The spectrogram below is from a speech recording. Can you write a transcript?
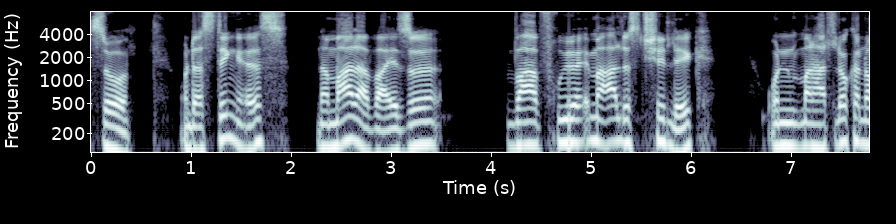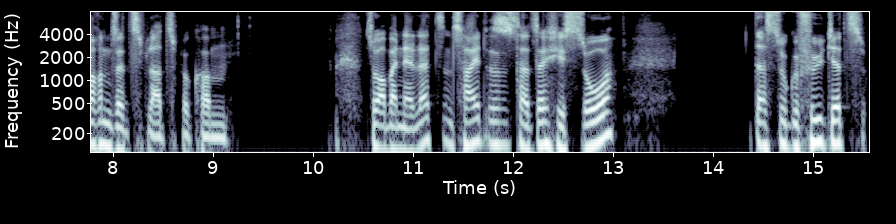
so, und das Ding ist, normalerweise war früher immer alles chillig und man hat locker noch einen Sitzplatz bekommen. So, aber in der letzten Zeit ist es tatsächlich so, dass du gefühlt jetzt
